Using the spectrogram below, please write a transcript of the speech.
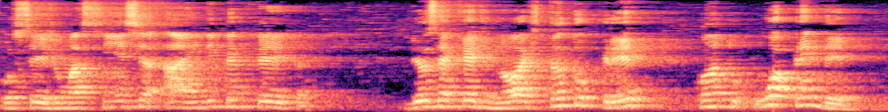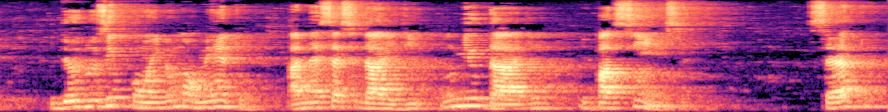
ou seja, uma ciência ainda imperfeita. Deus requer de nós tanto o crer quanto o aprender. E Deus nos impõe, no momento, a necessidade de humildade e paciência. Certo?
